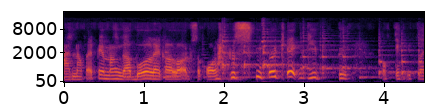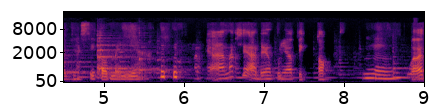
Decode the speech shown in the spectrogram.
anak. Tapi emang nggak boleh kalau sekolah harus kayak gitu. Oke itu aja sih komennya. Anaknya anak sih ada yang punya TikTok. Hmm. buat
